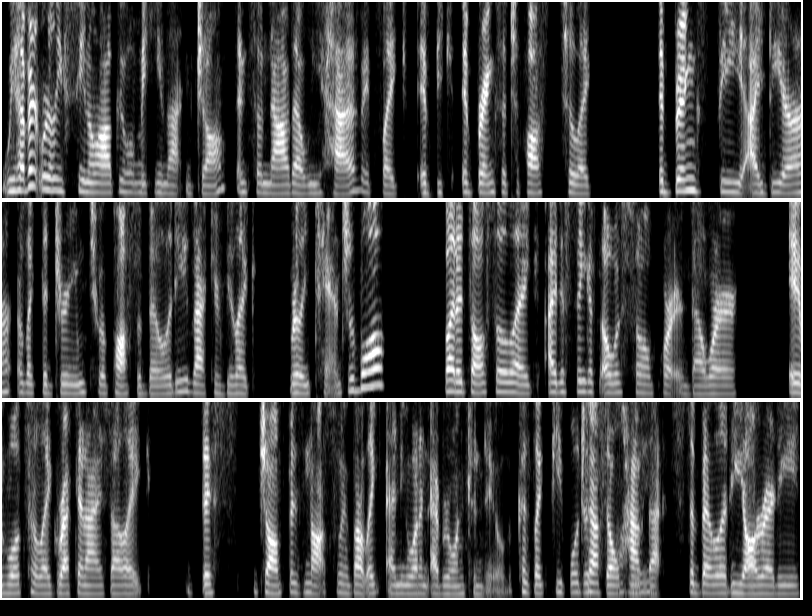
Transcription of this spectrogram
we haven't really seen a lot of people making that jump. And so now that we have, it's like it it brings it to pos to like it brings the idea or like the dream to a possibility that can be like really tangible. But it's also like, I just think it's always so important that we're able to like recognize that like this jump is not something that like anyone and everyone can do because like people just Definitely. don't have that stability already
